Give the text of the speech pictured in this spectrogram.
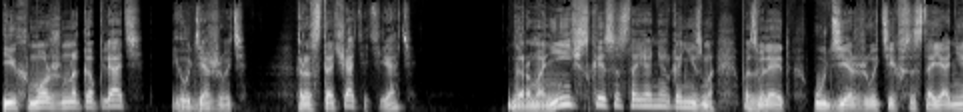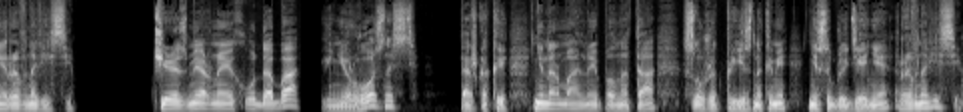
Их можно накоплять и удерживать, расточать и терять. Гармоническое состояние организма позволяет удерживать их в состоянии равновесия. Чрезмерная худоба и нервозность, так же как и ненормальная полнота, служат признаками несоблюдения равновесия.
